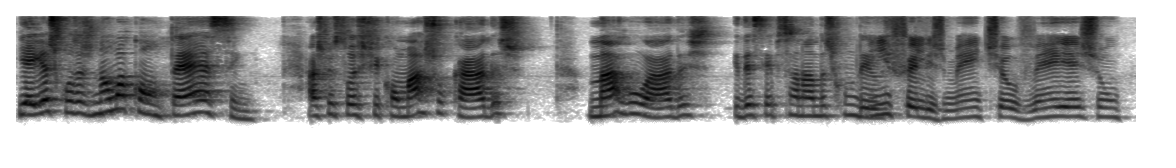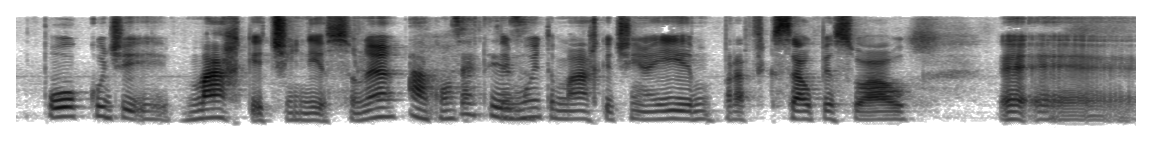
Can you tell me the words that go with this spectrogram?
E aí as coisas não acontecem as pessoas ficam machucadas, magoadas e decepcionadas com Deus. Infelizmente, eu vejo um pouco de marketing nisso, né? Ah, com certeza. Tem muito marketing aí para fixar o pessoal é, é,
